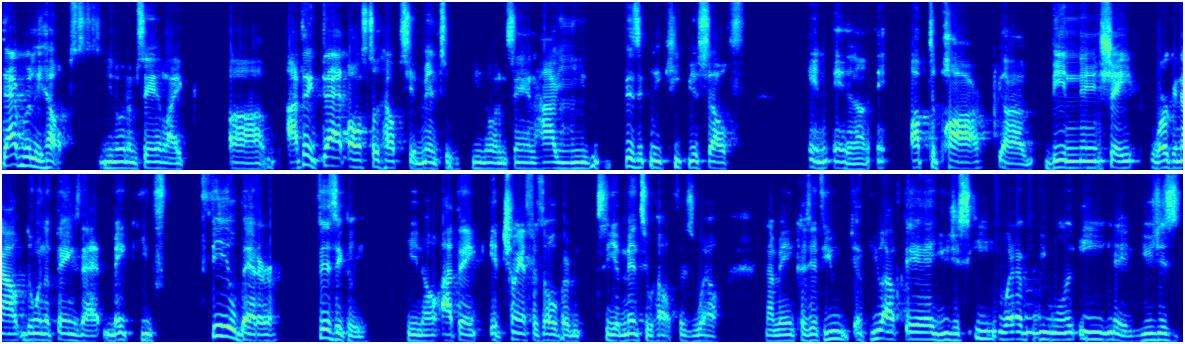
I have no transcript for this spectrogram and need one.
that really helps you know what i'm saying? Like um, i think that also helps your mental you know what i'm saying? How you physically keep yourself in, in, uh, in up to par uh, being in shape working out doing the things that make you feel better physically you know? I think it transfers over to your mental health as well I mean, because if you if you out there, you just eating whatever you want to eat, and you just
